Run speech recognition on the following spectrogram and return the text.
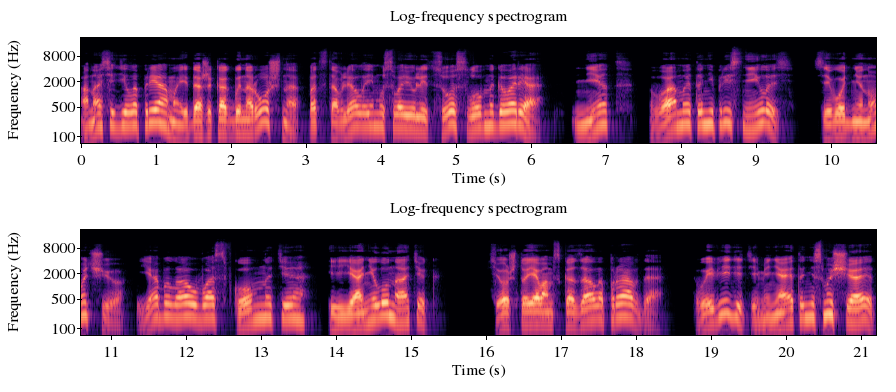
Она сидела прямо и даже как бы нарочно подставляла ему свое лицо, словно говоря, «Нет, вам это не приснилось. Сегодня ночью я была у вас в комнате, и я не лунатик». Все, что я вам сказала, правда. Вы видите, меня это не смущает.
